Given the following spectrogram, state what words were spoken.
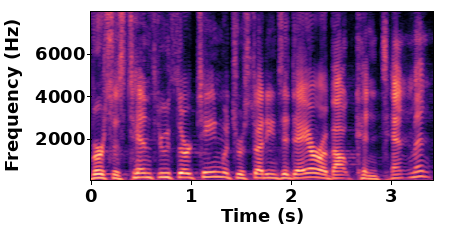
Verses 10 through 13, which we're studying today, are about contentment.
